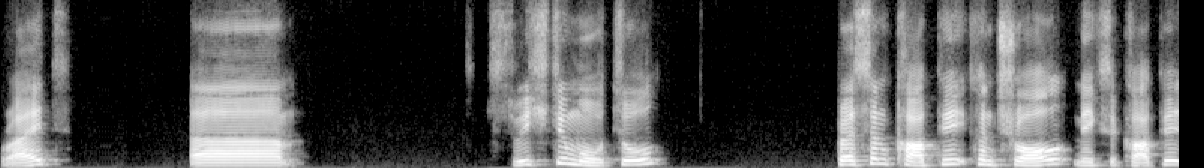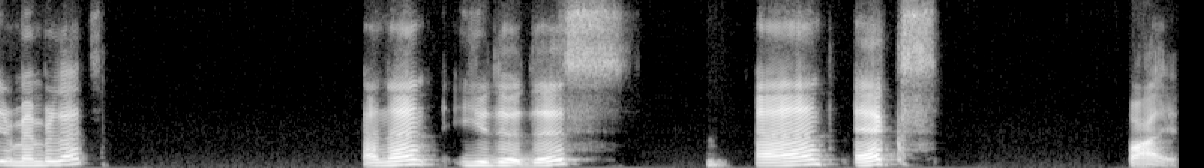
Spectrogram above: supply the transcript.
right? Um, switch to move tool, Press on copy, control makes a copy, remember that? And then you do this and X 5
